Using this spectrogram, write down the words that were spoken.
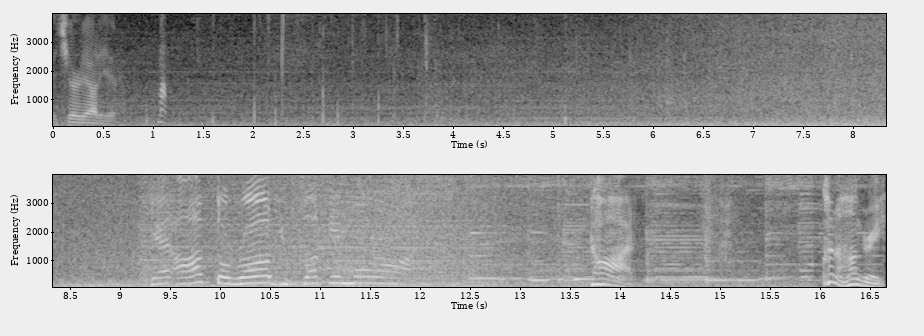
Get Sherry out of here. Come on. Get off the road, you fucking moron. God. I'm Kind of hungry.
